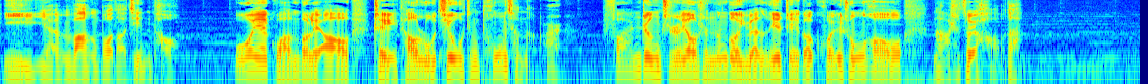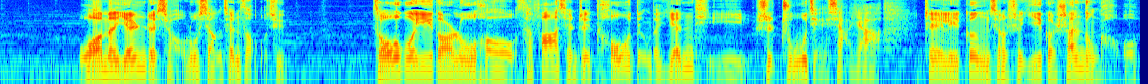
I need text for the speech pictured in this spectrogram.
一眼望不到尽头。我也管不了这条路究竟通向哪儿，反正只要是能够远离这个蛔虫后，那是最好的。我们沿着小路向前走去，走过一段路后，才发现这头顶的掩体是逐渐下压，这里更像是一个山洞口。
